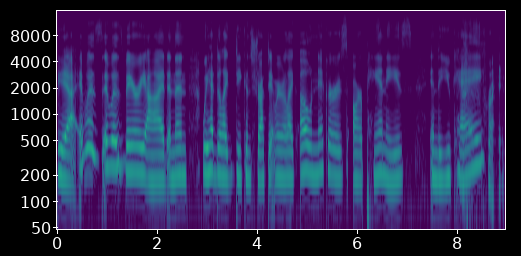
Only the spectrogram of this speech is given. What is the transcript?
Yeah, it was it was very odd. And then we had to like deconstruct it and we were like, "Oh, knickers are panties in the UK." Right.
